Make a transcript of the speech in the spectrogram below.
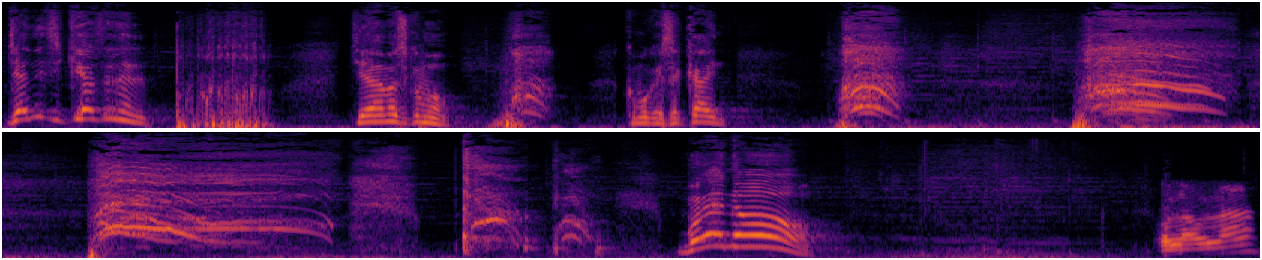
ya ni siquiera hacen el, ya nada más como, como que se caen. Bueno, Hola, hola.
